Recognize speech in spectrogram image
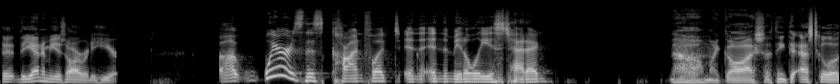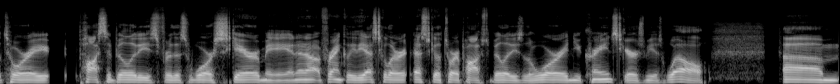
The, the enemy is already here. Uh, where is this conflict in in the middle east heading? Oh my gosh, I think the escalatory possibilities for this war scare me, and uh, frankly, the escalatory possibilities of the war in Ukraine scares me as well. Um,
